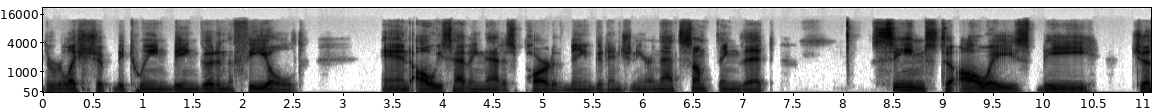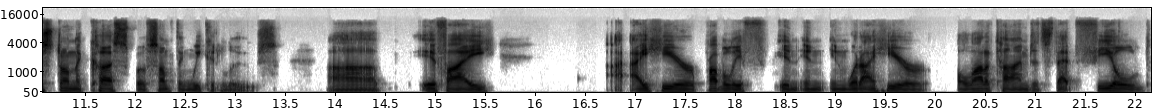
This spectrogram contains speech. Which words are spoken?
the relationship between being good in the field and always having that as part of being a good engineer. And that's something that seems to always be just on the cusp of something we could lose. Uh, if I I hear probably in in in what I hear a lot of times it's that field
